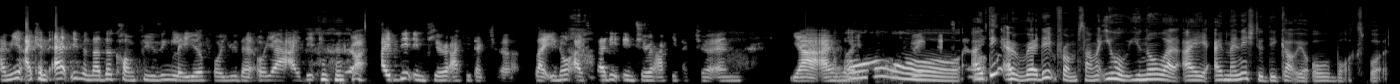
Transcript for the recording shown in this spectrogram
I mean, I can add in another confusing layer for you that oh yeah, I did interior, I did interior architecture. Like you know, I studied interior architecture, and yeah, I'm like Oh, I think I read it from somewhere. You, you know what? I, I managed to dig out your old blog spot.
